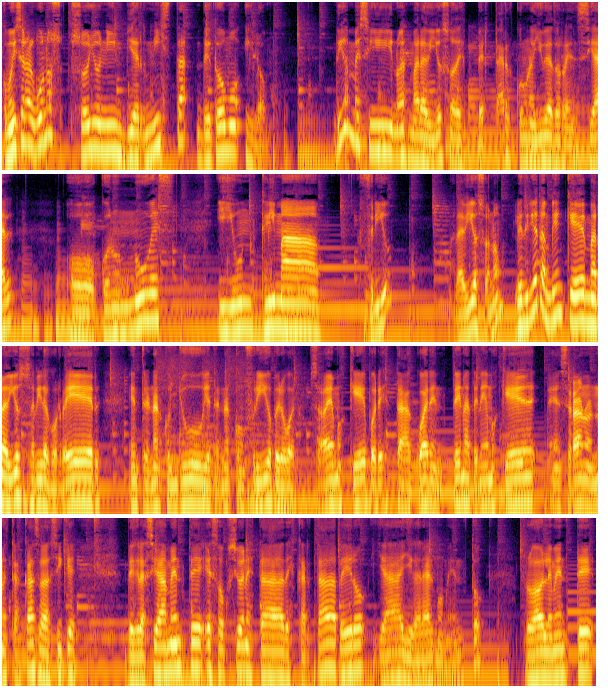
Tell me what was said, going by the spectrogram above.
Como dicen algunos, soy un inviernista de tomo y lomo. Díganme si no es maravilloso despertar con una lluvia torrencial o con un nubes y un clima frío. Maravilloso, ¿no? Les diría también que es maravilloso salir a correr, entrenar con lluvia, entrenar con frío, pero bueno, sabemos que por esta cuarentena tenemos que encerrarnos en nuestras casas, así que desgraciadamente esa opción está descartada, pero ya llegará el momento Probablemente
